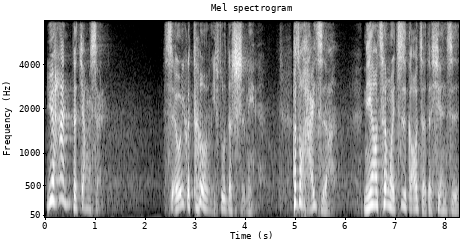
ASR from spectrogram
约翰的降生是有一个特殊的使命。他说：“孩子啊，你要称为至高者的先知，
